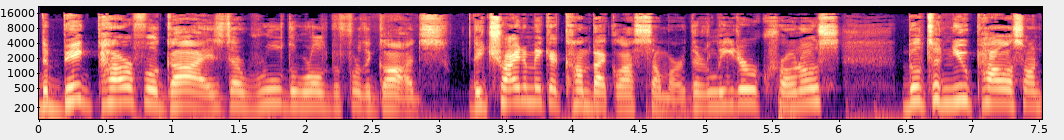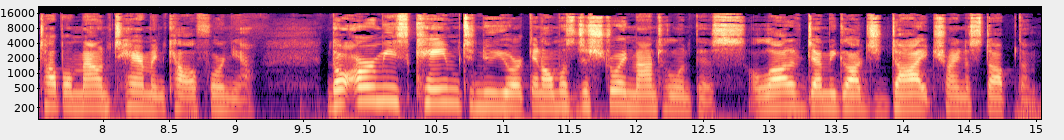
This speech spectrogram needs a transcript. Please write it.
The big, powerful guys that ruled the world before the gods. They tried to make a comeback last summer. Their leader, Kronos, built a new palace on top of Mount Tam in California. The armies came to New York and almost destroyed Mount Olympus. A lot of demigods died trying to stop them.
